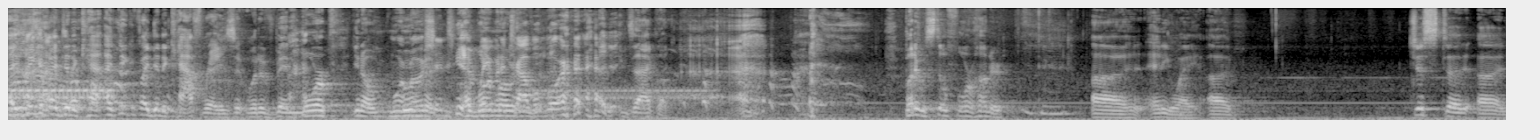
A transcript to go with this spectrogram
I think if I did a calf, I think if I did a calf raise, it would have been more, you know, More movement. motion, Yeah, the weight more would have motion. traveled more. exactly. but it was still 400. Uh, anyway, uh, just uh, uh,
